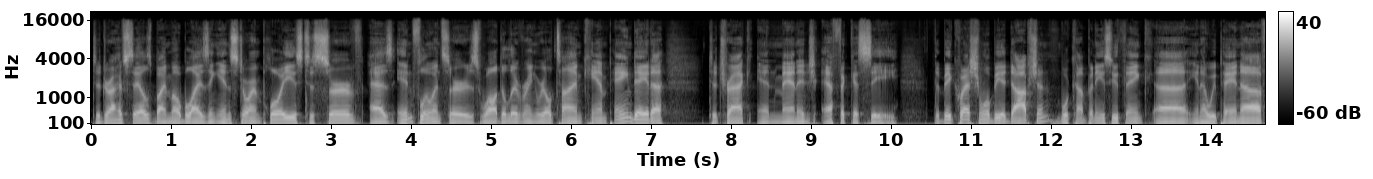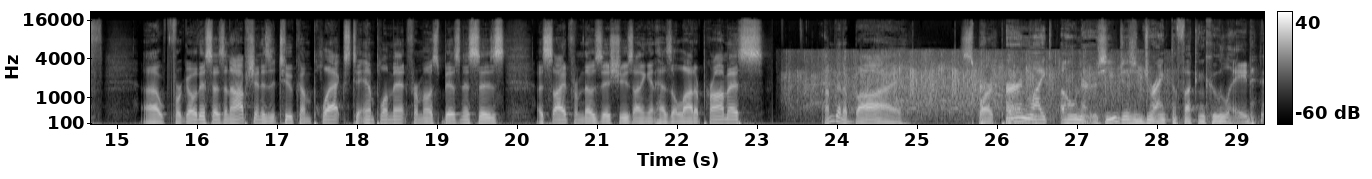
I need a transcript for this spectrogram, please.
to drive sales by mobilizing in store employees to serve as influencers while delivering real time campaign data to track and manage efficacy. The big question will be adoption. Will companies who think, uh, you know, we pay enough, uh, forego this as an option? Is it too complex to implement for most businesses? Aside from those issues, I think it has a lot of promise. I'm going to buy Spark. Earn like owners. You just drank the fucking Kool Aid.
